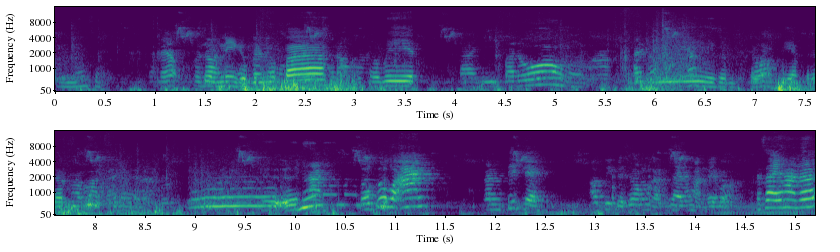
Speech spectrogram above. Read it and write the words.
เห็นไหมจ๊ะแล้วตอนนี้ก็เป็นพระป้าพระเวทไปดีปลาดงไปเอ้ดียเพิ่นกำลังเตรียมไปรับลูกเออเออนะเราก็ว่าอ่านกันติดเลยเอาติดกับช่องกันใส่อาหารได้ป่ะใส่หันเลย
